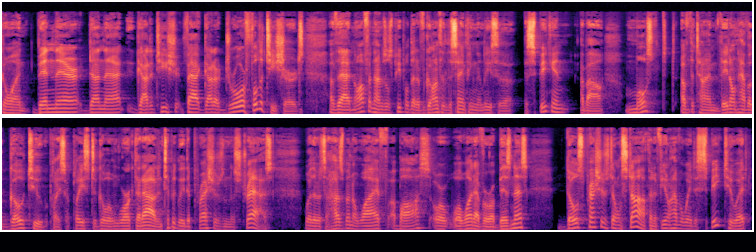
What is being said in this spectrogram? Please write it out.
going, been there, done that, got a t-shirt, in fact, got a drawer full of t-shirts of that. And oftentimes those people that have gone through the same thing that Lisa is speaking about, most of the time they don't have a go-to place, a place to go and work that out. And typically the pressures and the stress, whether it's a husband, a wife, a boss, or, or whatever, a business, those pressures don't stop. And if you don't have a way to speak to it,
